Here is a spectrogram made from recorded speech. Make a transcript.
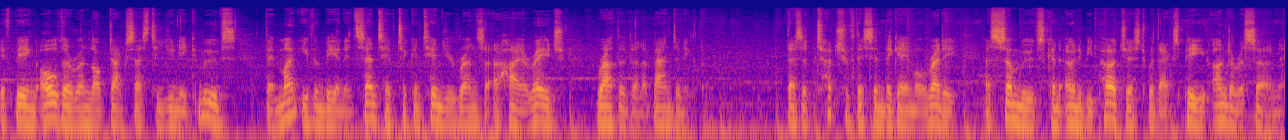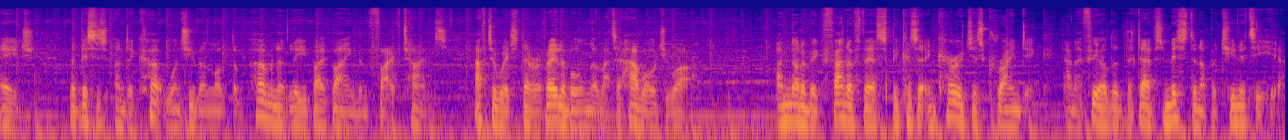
If being older unlocked access to unique moves, there might even be an incentive to continue runs at a higher age rather than abandoning them. There's a touch of this in the game already, as some moves can only be purchased with XP under a certain age, but this is undercut once you've unlocked them permanently by buying them 5 times, after which they're available no matter how old you are. I'm not a big fan of this because it encourages grinding, and I feel that the devs missed an opportunity here.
